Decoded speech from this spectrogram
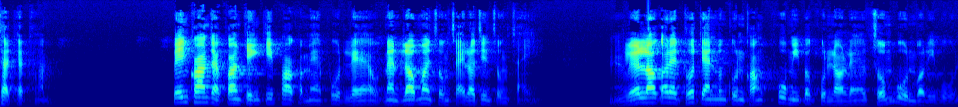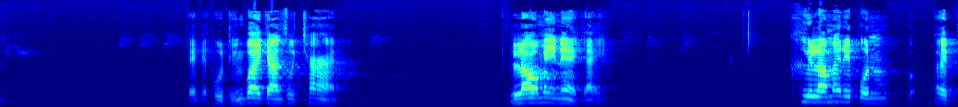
สัจธรรม เป็นความจากความจริงที่พ่อกับแม่พูดแล้ว นั่นเราไม่สงสัยเราสิ้นสงสัยหรือเราก็ได้ทดแทนบุญคุณของผู้มีพระคุณเราแล้ว สมบูรณ์บริบูรณ์ แต่จะพูดถึงบอาจารย์สุชาติ เราไม่แน่ใจ คือเราไม่ได้ปนไอ้ป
